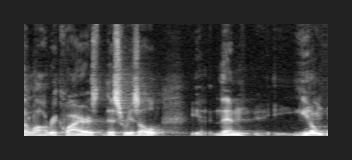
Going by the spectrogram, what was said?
the law requires this result, then you don't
